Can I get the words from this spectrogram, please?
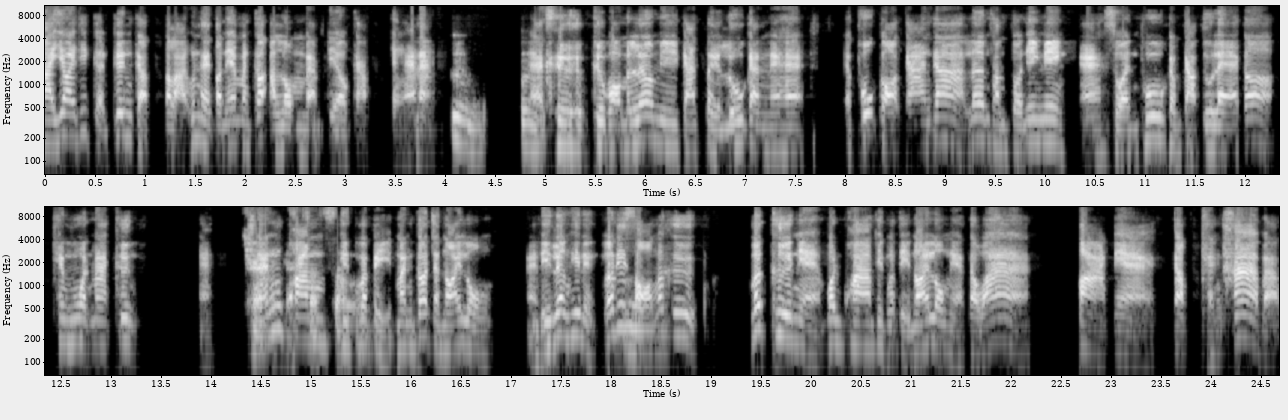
รายย่อยที่เกิดขึ้นกับตลาดหุ้นไทยตอนนี้มันก็อารมณ์แบบเดียวกับ อย่างนั้นอะอืมอืมนะคือคือพอมันเริ่มมีการตื่นรู้กันนะฮะแต่ผู้ก่อการก็เริ่มทำตัวนิ่งๆอะส่วนผู้กำกับดูแลก็เข้มงวดมากขึ้นฉะนั้นความผิดปกติมันก็จะน้อยลงอันนี้เรื่องที่หนึ่งเรื่องที่สองก็คือ เมื่อคืนเนี่ย บนความผิดปกติน้อยลงเนี่ย แต่ว่าบาทเนี่ยกับแข็งค่าแบบ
